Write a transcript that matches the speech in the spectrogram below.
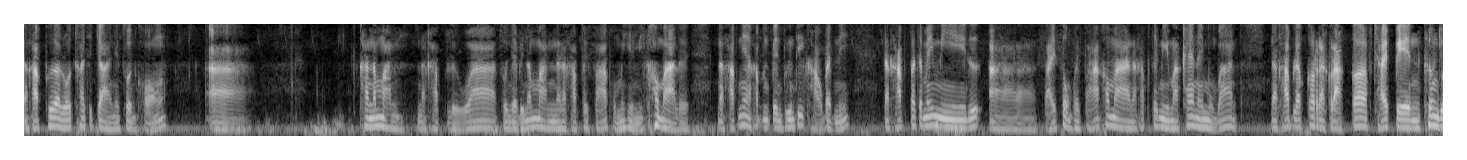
นะครับเพื่อลดค่าใช้จ่ายในส่วนของค่าน้ำมันนะครับ หรือว่าส่วนใหญ่เป็นน้ำมันนะครับ ไฟฟ้าผมไม่เห็นมีเข้ามาเลยนะครับเนี่ยครับมันเป็นพื้นที่เขาแบบนี้นะครับ ก็จะไม่มีสายส่งไฟฟ้าเข้ามานะครับ จะมีมาแค่ในหมู่บ้าน นะครับแล้วก็หลักๆ ก็ใช้เป็นเครื่องย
